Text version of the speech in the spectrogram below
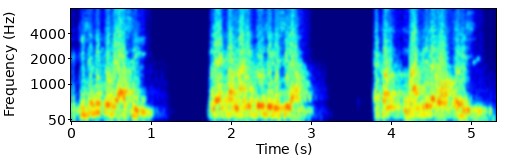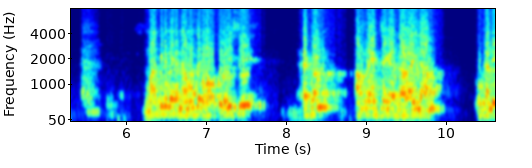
কিছু বিপদে আসি মানে একবার মানিকগঞ্জে গেছিলাম। এখন মাগরিবের রক্ত হয়েছে মাগরিবের নামাজের রক্ত হয়েছে এখন আমরা এক জায়গায় দাঁড়াইলাম, ওখানে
